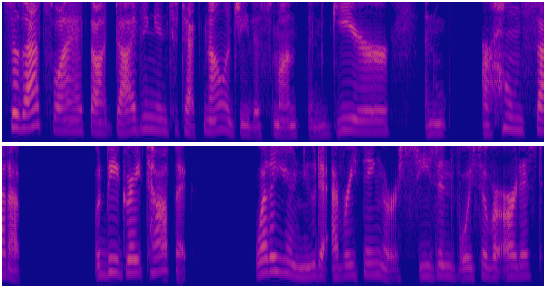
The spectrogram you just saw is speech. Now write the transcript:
So that's why I thought diving into technology this month and gear and our home setup would be a great topic. Whether you're new to everything or a seasoned voiceover artist,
